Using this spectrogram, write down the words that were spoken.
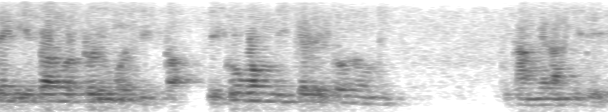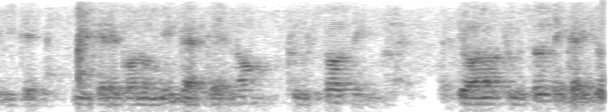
sing iso nglebur musibah. Iku wong mikir ekonomi. Di kameran sidik-sidik mikir ekonomi dadekno dosa sing jadi orang dosa sehingga itu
